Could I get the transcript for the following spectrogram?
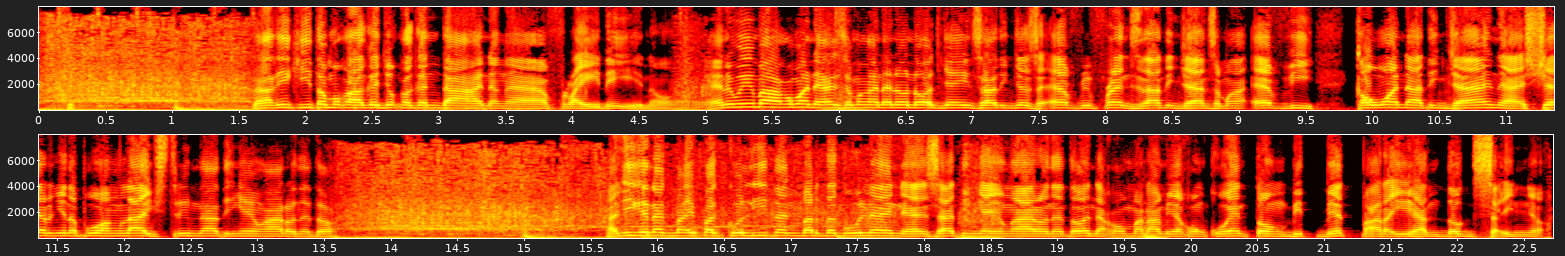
Nakikita mo kagad yung kagandahan ng uh, Friday, no? Anyway, mga kawan, eh, sa mga nanonood ngayon sa atin dyan, sa FB friends natin dyan, sa mga FV kawan natin dyan, uh, share nyo na po ang live stream natin ngayong araw na to. Halika na't maipagkulitan bardagulan uh, sa ating ngayong araw na to. Nako, marami akong kwentong bit-bit para ihandog sa inyo.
